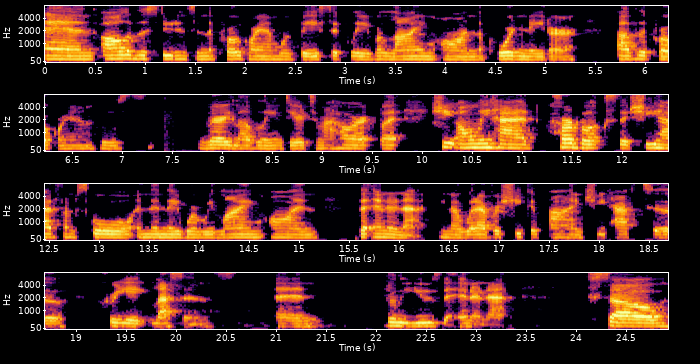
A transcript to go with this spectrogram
and all of the students in the program were basically relying on the coordinator of the program, who's very lovely and dear to my heart. But she only had her books that she had from school, and then they were relying on the internet. You know, whatever she could find, she'd have to create lessons and really use the internet. So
